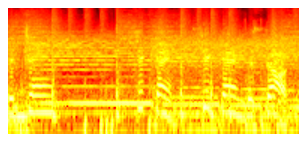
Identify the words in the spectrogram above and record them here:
Sitting. Seek and, seek and destroy.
